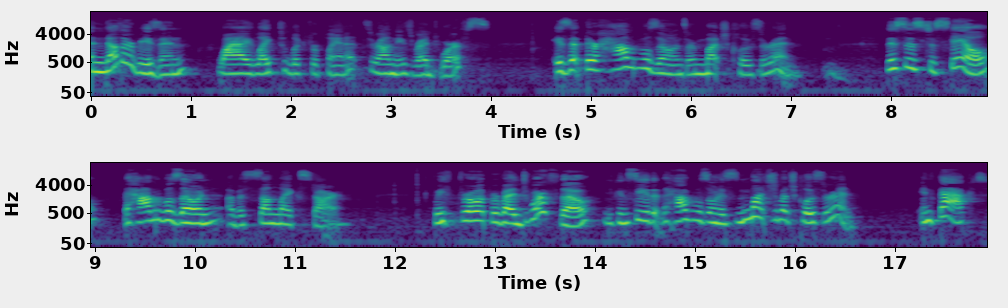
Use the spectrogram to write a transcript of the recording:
Another reason why I like to look for planets around these red dwarfs is that their habitable zones are much closer in. This is to scale the habitable zone of a sun-like star. If we throw up a red dwarf, though, you can see that the habitable zone is much, much closer in. In fact,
